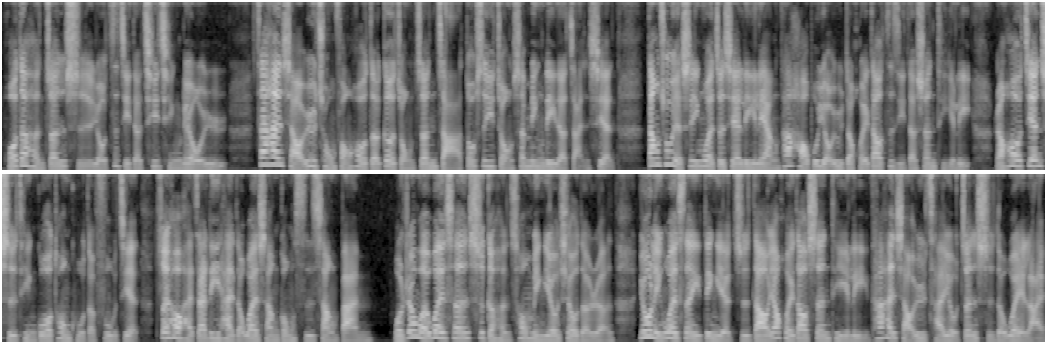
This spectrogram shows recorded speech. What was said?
活得很真实，有自己的七情六欲。在和小玉重逢后的各种挣扎，都是一种生命力的展现。当初也是因为这些力量，他毫不犹豫地回到自己的身体里，然后坚持挺过痛苦的复健，最后还在厉害的外商公司上班。我认为卫生是个很聪明、优秀的人。幽灵卫生一定也知道，要回到身体里，他和小玉才有真实的未来。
